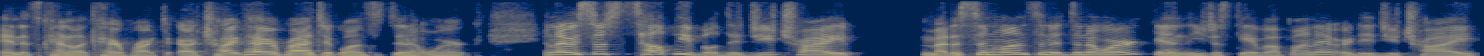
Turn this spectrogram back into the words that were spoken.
And it's kind of like chiropractic. I tried chiropractic once, it didn't work. And I was just tell people, did you try medicine once and it didn't work and you just gave up on it? Or did you try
